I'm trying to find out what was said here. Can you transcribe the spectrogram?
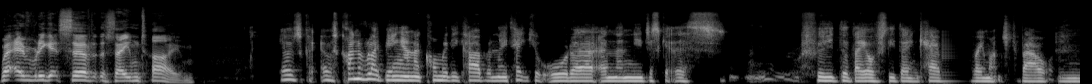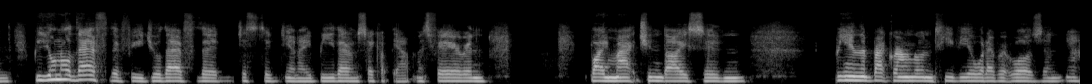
where everybody gets served at the same time? It was it was kind of like being in a comedy club, and they take your order, and then you just get this food that they obviously don't care very much about. And but you're not there for the food; you're there for the just to you know be there and soak up the atmosphere and buy merchandise and be in the background on TV or whatever it was. And yeah,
